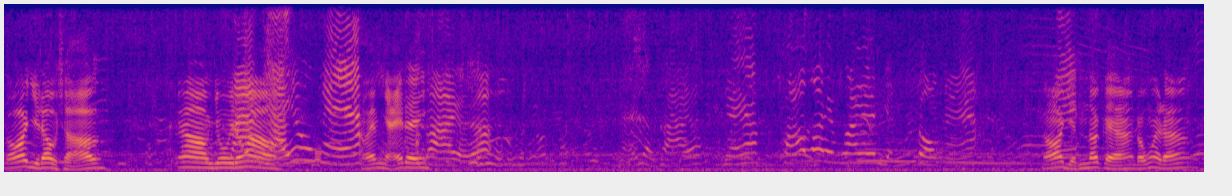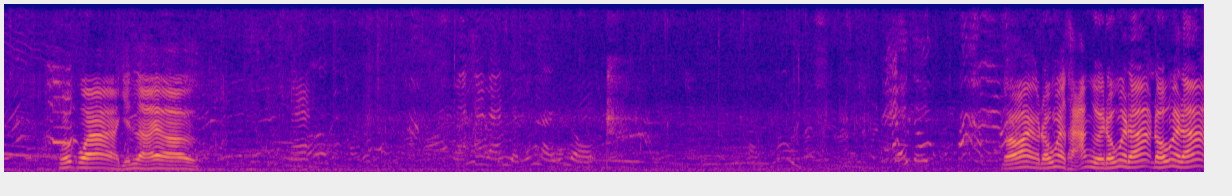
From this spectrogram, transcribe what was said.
Đó gì đâu sợ. Thấy không? Vui đúng không? rồi em nhảy đi. Đó. Nè. Đó kìa. Đúng rồi đó. Bước qua dịnh lại ờ. Nè Nè hay là em dịnh cái này cũng được Để chị rồi đúng rồi thả người đúng rồi đó đúng rồi đó.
